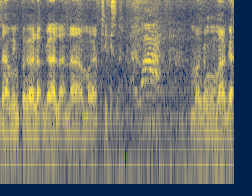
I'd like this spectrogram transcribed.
Daming pagala-gala na mga chicks. ah. Umagang umaga.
